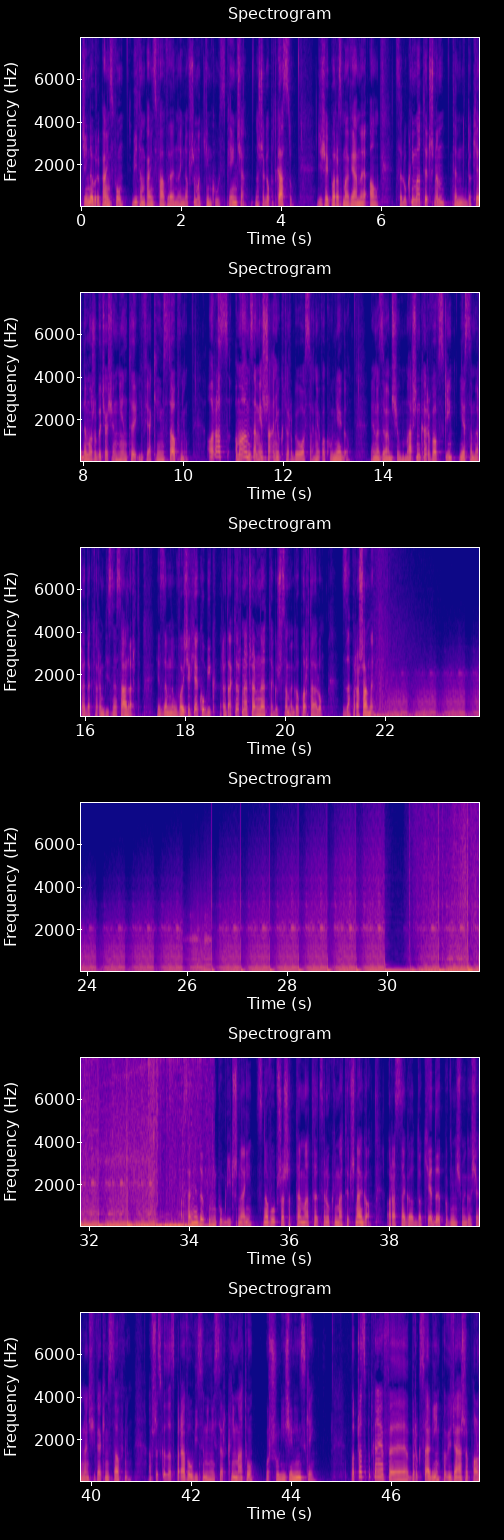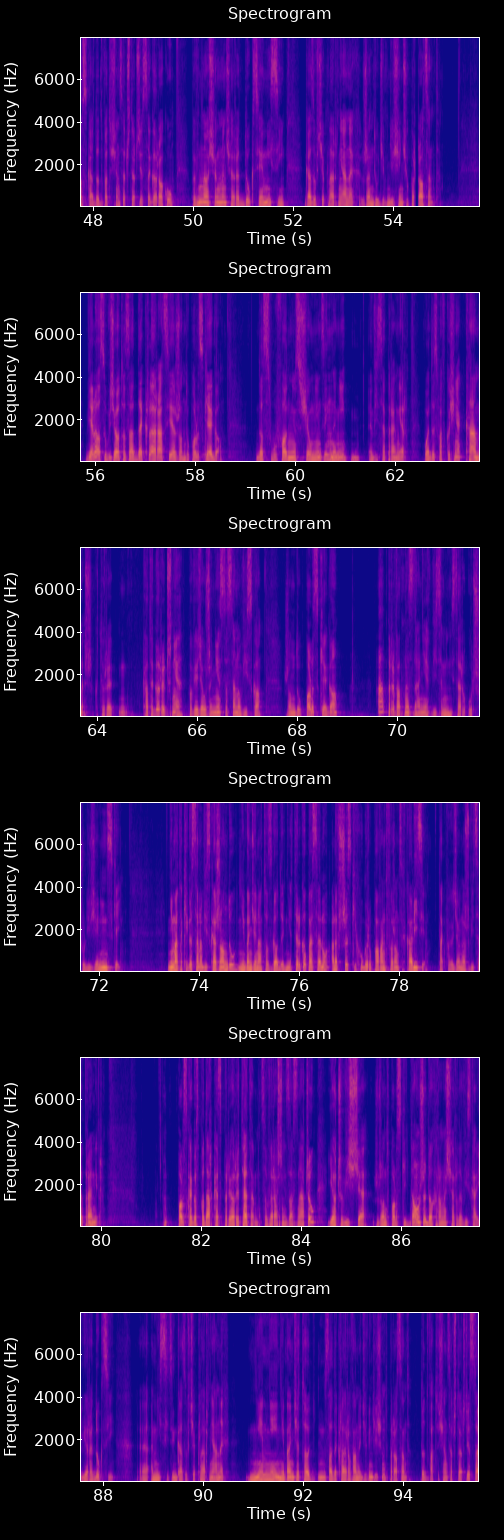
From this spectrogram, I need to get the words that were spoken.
Dzień dobry Państwu, witam Państwa w najnowszym odcinku Spięcia naszego podcastu. Dzisiaj porozmawiamy o celu klimatycznym, tym do kiedy może być osiągnięty i w jakim stopniu, oraz o małym zamieszaniu, które było ostatnio wokół niego. Ja nazywam się Marcin Karwowski, jestem redaktorem Business Alert. Jest ze mną Wojciech Jakubik, redaktor naczelny tegoż samego portalu. Zapraszamy! Ostatnio do opinii publicznej znowu przeszedł temat celu klimatycznego oraz tego, do kiedy powinniśmy go osiągnąć i w jakim stopniu. A wszystko za sprawą wiceminister klimatu Urszuli Zielińskiej. Podczas spotkania w Brukseli powiedziała, że Polska do 2040 roku powinna osiągnąć redukcję emisji gazów cieplarnianych rzędu 90%. Wiele osób wzięło to za deklarację rządu polskiego. Do słów odniósł się m.in. wicepremier Władysław Kosiniak-Kamysz, który kategorycznie powiedział, że nie jest to stanowisko rządu polskiego, a prywatne zdanie wiceminister Urszuli Zielińskiej. Nie ma takiego stanowiska rządu, nie będzie na to zgody nie tylko PSL-u, ale wszystkich ugrupowań tworzących koalicję, tak powiedział nasz wicepremier. Polska gospodarka jest priorytetem, co wyraźnie zaznaczył, i oczywiście rząd polski dąży do ochrony środowiska i redukcji e, emisji gazów cieplarnianych, Niemniej nie będzie to zadeklarowane 90% do 2040.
